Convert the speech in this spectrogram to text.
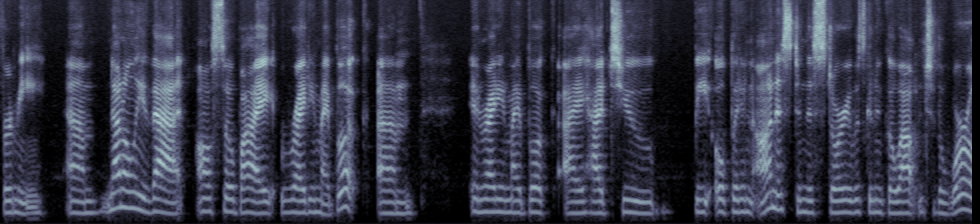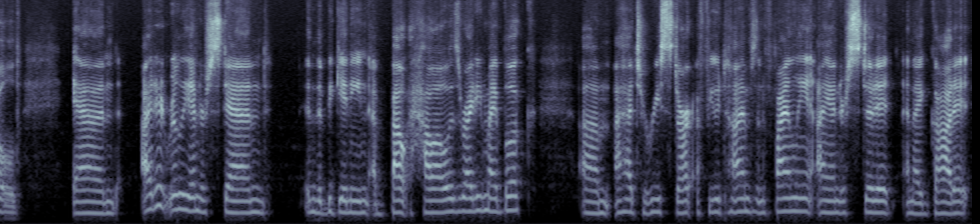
for me. Um, not only that, also by writing my book. Um, in writing my book, I had to be open and honest, and this story was going to go out into the world. And I didn't really understand in the beginning about how I was writing my book. Um, I had to restart a few times, and finally I understood it and I got it.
